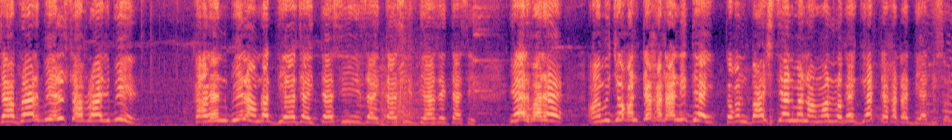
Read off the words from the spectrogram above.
জাবরার বিল সাপ্লাইয়ের বিল। কারেন্ট বিল আমরা দিয়া যাইতাছি যাইতাছি দিয়া যাইতাছি। এরপরে আমি যখন টাকাটা নি দেই তখন বাইশ চেয়ারম্যান আমার লগে গিয়ে টাকাটা দিয়া দিছিল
